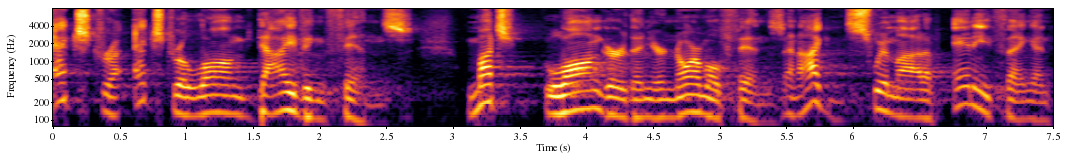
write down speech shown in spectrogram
extra, extra long diving fins, much longer than your normal fins. And I can swim out of anything and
